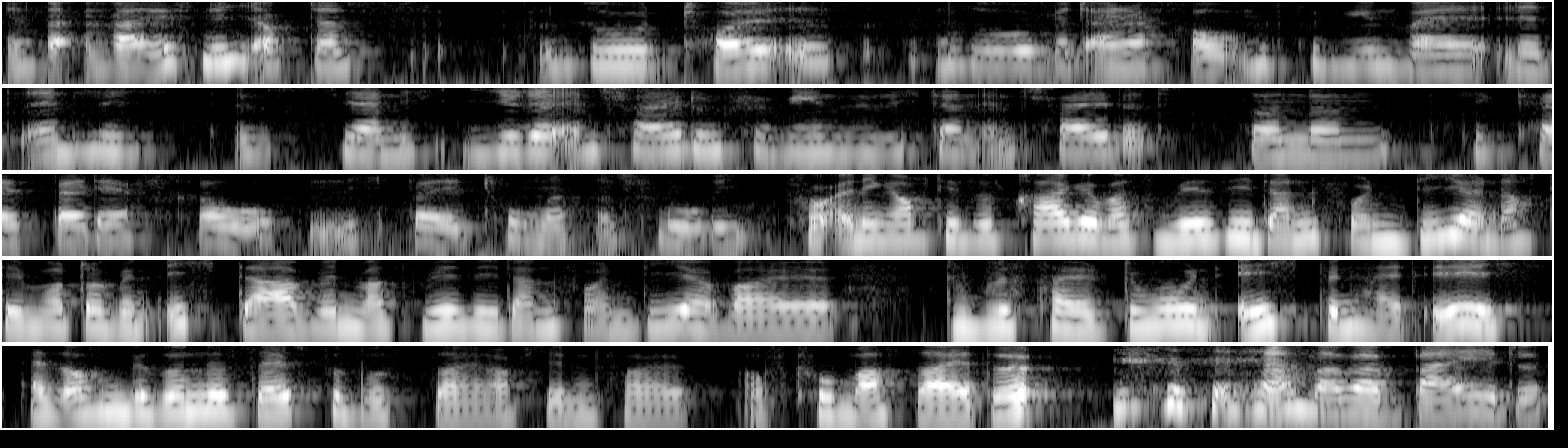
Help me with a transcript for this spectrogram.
Ich weiß nicht, ob das so toll ist, so mit einer Frau umzugehen, weil letztendlich ist es ja nicht ihre Entscheidung, für wen sie sich dann entscheidet, sondern es liegt halt bei der Frau, nicht bei Thomas und Flori. Vor allen Dingen auch diese Frage, was will sie dann von dir? Nach dem Motto, wenn ich da bin, was will sie dann von dir? Weil du bist halt du und ich bin halt ich. Also auch ein gesundes Selbstbewusstsein auf jeden Fall. Auf Thomas Seite. haben aber beide.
